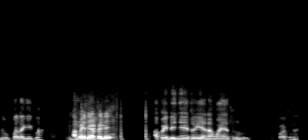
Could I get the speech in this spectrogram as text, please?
Lupa lagi gua. APD APD APD-nya itu ya namanya tuh lupa gua.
